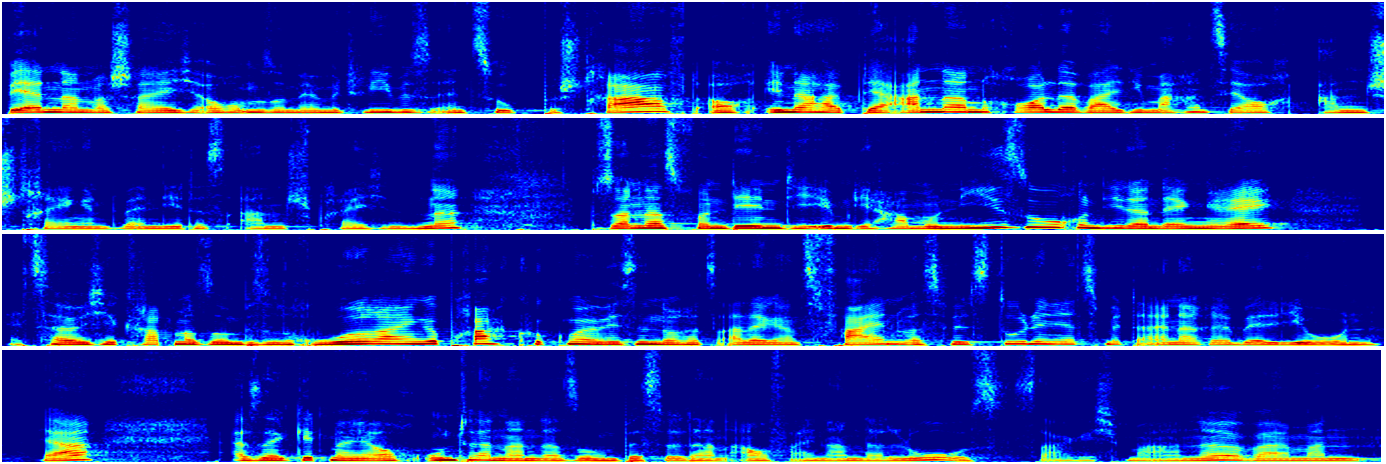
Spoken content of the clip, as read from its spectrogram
werden dann wahrscheinlich auch umso mehr mit Liebesentzug bestraft, auch innerhalb der anderen Rolle, weil die machen es ja auch anstrengend, wenn die das ansprechen. Ne? Besonders von denen, die eben die Harmonie suchen, die dann denken, hey, jetzt habe ich hier gerade mal so ein bisschen Ruhe reingebracht. Guck mal, wir sind doch jetzt alle ganz fein. Was willst du denn jetzt mit deiner Rebellion? Ja, also da geht man ja auch untereinander so ein bisschen dann aufeinander los, sage ich mal, ne, weil man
